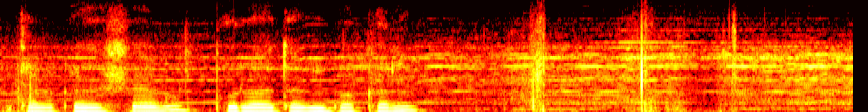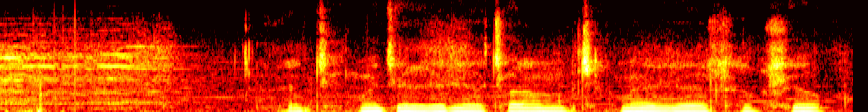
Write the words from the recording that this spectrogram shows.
Evet arkadaşlar burada bir bakalım. Çekmeceleri açalım. Çekmecelerde bir şey yok.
